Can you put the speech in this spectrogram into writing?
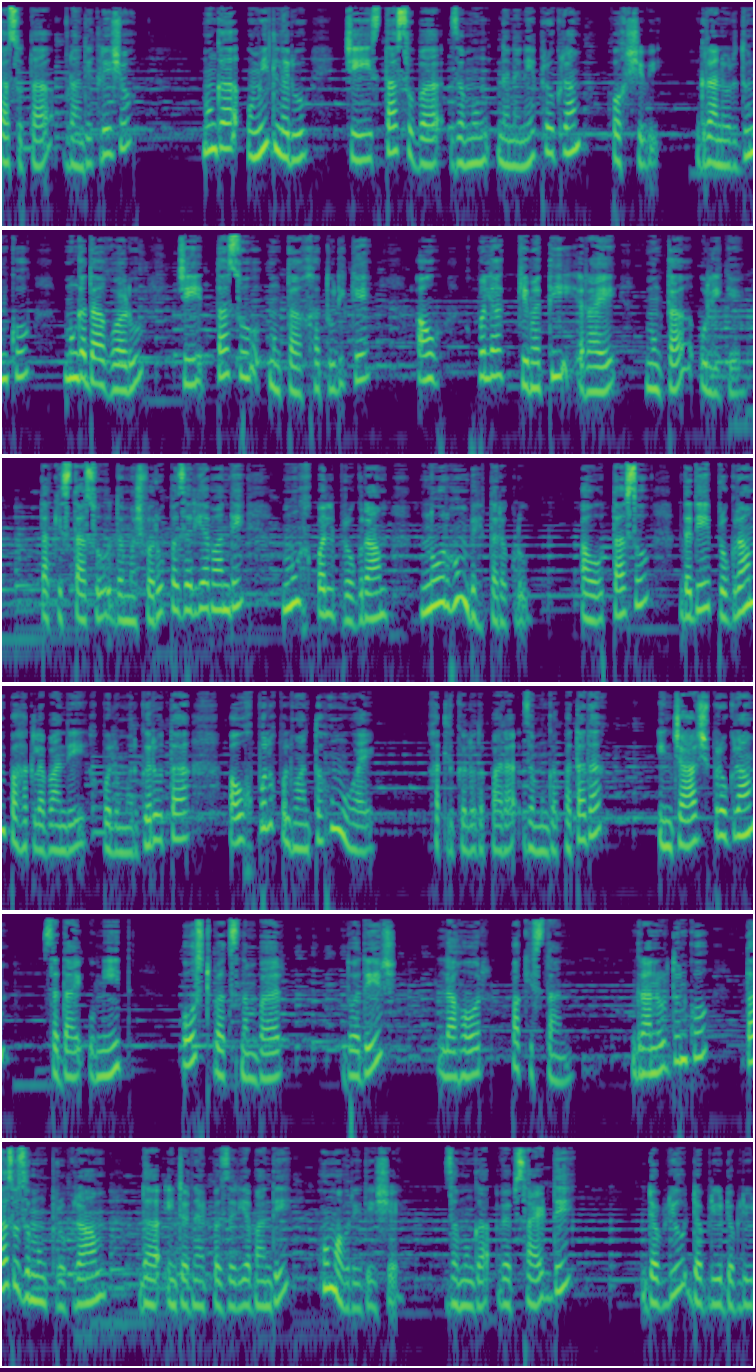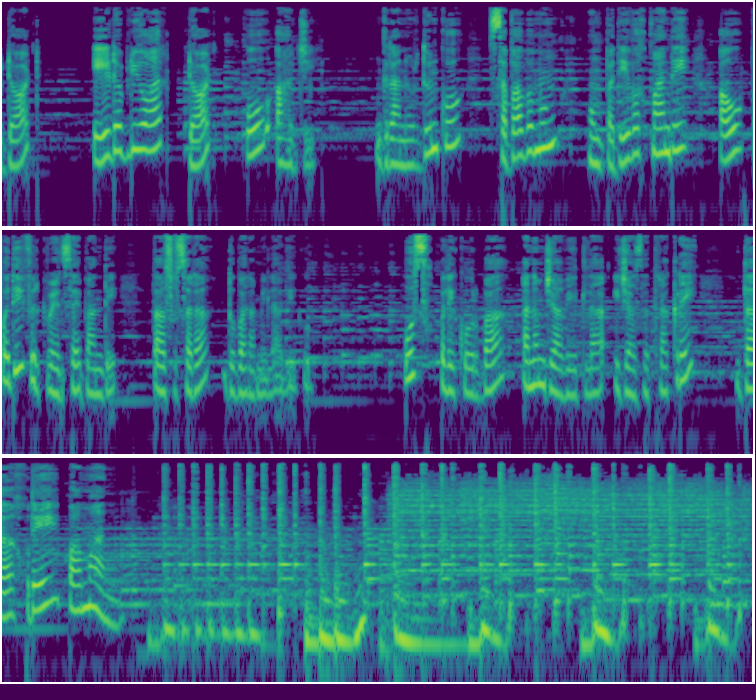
تاسو ته ورانده کړی شو مونږه امید لرو چې تاسو به زموږ نننې پروګرام خوښ شي ګران اردوونکو مونږه دا غواړو چې تاسو مونږ ته خاطري کې او خپل قیمتي رائے مونږ ته ولي کې ترڅو تاسو د مشورو په ذریعہ باندې مونږ خپل پروګرام نور هم بهتر کړو او تاسو د دې پروګرام په حق لباندي خپل مرګرو ته او خپل خپلوان ته هم وایي خپل کلو د پاره زموږه پته ده انچارج پروگرام صداي امید پوسټ باکس نمبر 22 لاهور پاکستان ګران اردوونکو تاسو زموږ پروگرام د انټرنیټ په ذریعہ باندې هم اوريدي شئ زموږه ویب سټ د www.awr.org awr.org ګران اردوونکو سبب مون هم پدی وخت باندې او پدی فریکوينسي باندې تاسو سره دوپاره ملاوي کو اوس خپل قربا انم جاوید لا اجازه ترا کړی د خوده پامان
